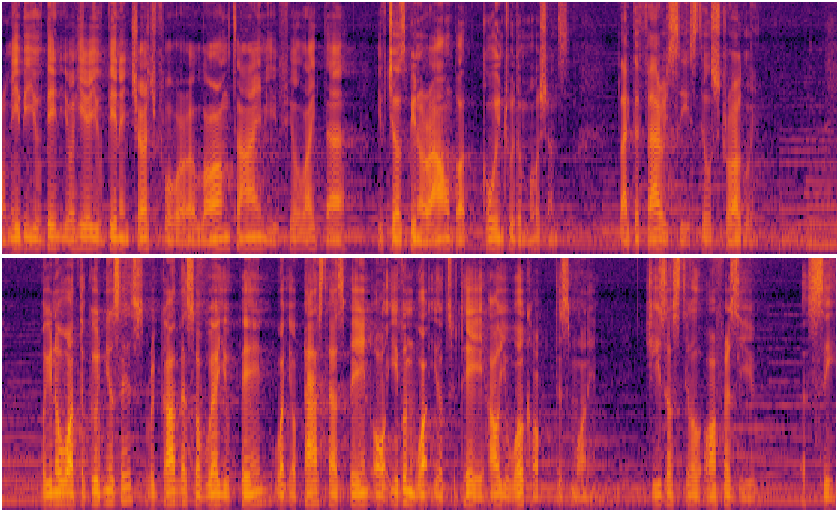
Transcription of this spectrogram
Or maybe you've been you're here, you've been in church for a long time, you feel like that. You've just been around but going through the motions. Like the Pharisees, still struggling. But you know what the good news is? Regardless of where you've been, what your past has been, or even what you're today, how you woke up this morning, Jesus still offers you a seat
